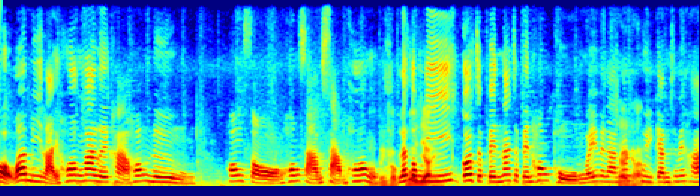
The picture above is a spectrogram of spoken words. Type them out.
บอกว่ามีหลายห้องมากเลยค่ะ ห้องหนึ่ง ห้องสองห้องสามสามห้อง เป็นครอบครัวและตรงใหญ่นี้ก็จะเป็นน่าจะเป็นห้องโถงไว้เวลาใช่นั่งครับ คุยกันใช่ไหมคะ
